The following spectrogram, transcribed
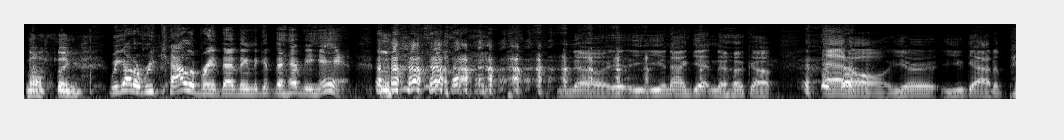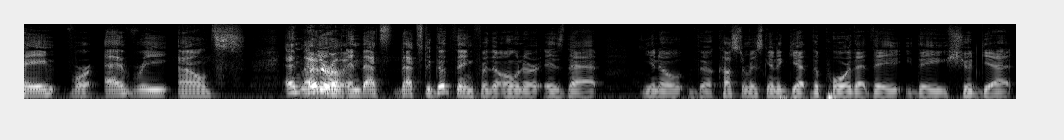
Nothing. We got to recalibrate that thing to get the heavy hand. no, you're not getting the hookup at all. You're you got to pay for every ounce, and I mean, Literally. and that's that's the good thing for the owner is that you know the customer is going to get the pour that they they should get.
